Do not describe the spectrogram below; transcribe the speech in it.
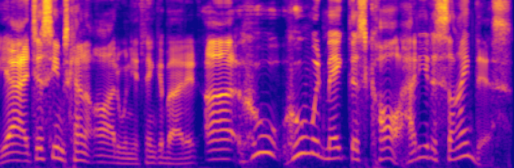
Yeah, it just seems kind of odd when you think about it. Uh, who who would make this call? How do you decide this?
